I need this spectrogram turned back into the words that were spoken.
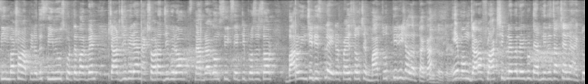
সিম ভার্সন আপনি এটাতে সিম ইউজ করতে পারবেন। চার জিবি র্যাম একশো আঠাশ GB ROM Snapdragon six eighty processor বারো ইঞ্চি ডিসপ্লে এটার প্রাইসটা হচ্ছে মাত্র তিরিশ হাজার টাকা। 30,000 টাকা। এবং যারা ফ্ল্যাগশিপ লেভেলের একটু ট্যাব নিতে চাচ্ছেন একটু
